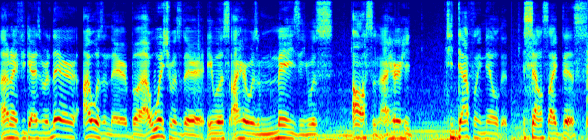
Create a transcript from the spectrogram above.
I don't know if you guys were there. I wasn't there, but I wish was there. It was, I heard was amazing. It was awesome. I heard he, he definitely nailed it. It sounds like this.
